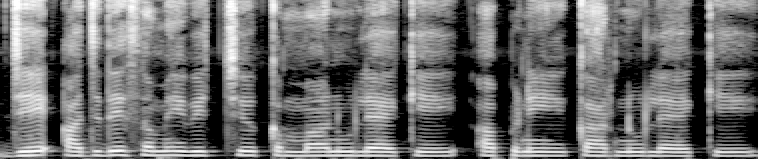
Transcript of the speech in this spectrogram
ਜੇ ਅੱਜ ਦੇ ਸਮੇਂ ਵਿੱਚ ਕੰਮਾਂ ਨੂੰ ਲੈ ਕੇ, ਆਪਣੇ ਘਰ ਨੂੰ ਲੈ ਕੇ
